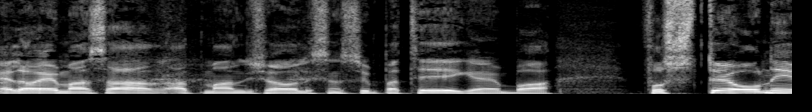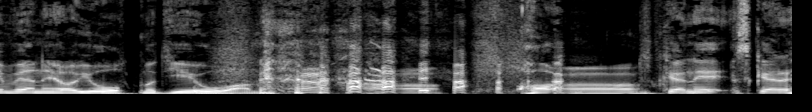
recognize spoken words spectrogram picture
Eller är man så här att man kör liksom sympatigrejen bara Förstår ni vad ni har gjort mot Johan? har, ska ni, ska, ja,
